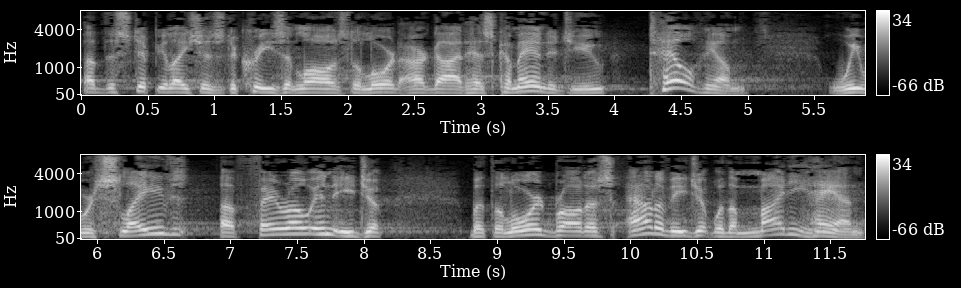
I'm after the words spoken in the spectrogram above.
of the stipulations, decrees, and laws the Lord our God has commanded you, tell him, we were slaves of Pharaoh in Egypt but the Lord brought us out of Egypt with a mighty hand.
